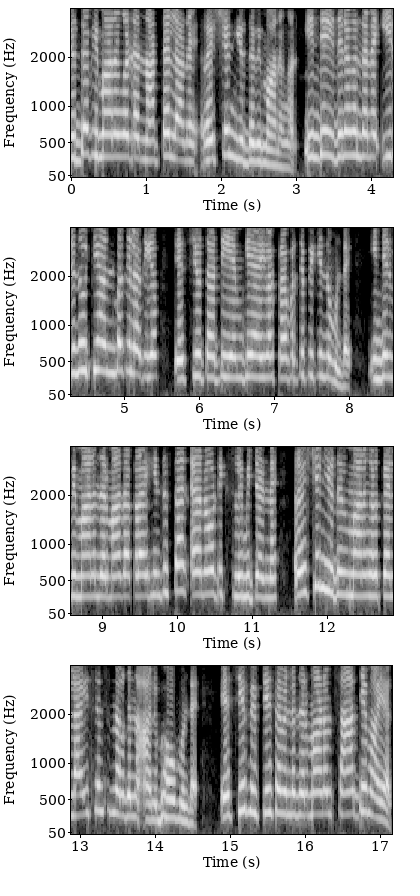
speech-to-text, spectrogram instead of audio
യുദ്ധവിമാനങ്ങളുടെ നട്ടെല്ലാണ് റഷ്യൻ യുദ്ധവിമാനങ്ങൾ. ഇന്ത്യ ഇതിനകം തന്നെ ഇരുന്നൂറ്റി അൻപതിലധികം S U thirty M K ഐകൾ പ്രവർത്തിപ്പിക്കുന്നുമുണ്ട്. ഇന്ത്യൻ വിമാന നിർമ്മാതാക്കളായ ഹിന്ദുസ്ഥാൻ എയറോട്ടിക്സ് ലിമിറ്റഡിന് റഷ്യൻ യുദ്ധവിമാനങ്ങൾക്ക് ലൈസൻസ് നൽകുന്ന അനുഭവമുണ്ട്. എസ് യു ഫിഫ്റ്റി സെവന്റെ നിർമ്മാണം സാധ്യമായാൽ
